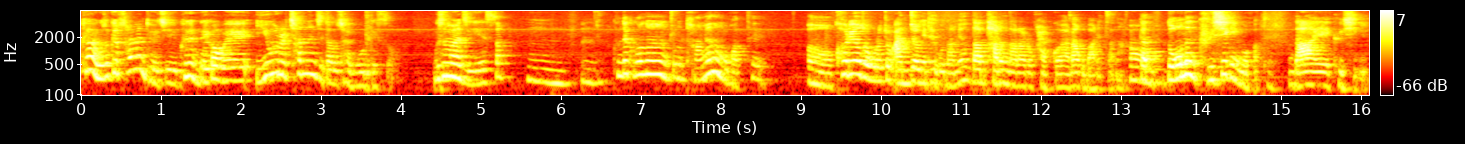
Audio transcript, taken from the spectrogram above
그냥 여기서 계속 살면 되지. 근데 내가 왜 이유를 찾는지 나도 잘 모르겠어. 무슨 말인지 이해했어? 음. 응. 근데 그거는 좀 당연한 것 같아. 어, 커리어적으로 좀 안정이 되고 나면 난 다른 나라로 갈 거야 라고 말했잖아. 그러니까 어. 너는 그 시기인 것 같아. 나의 그 시기.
